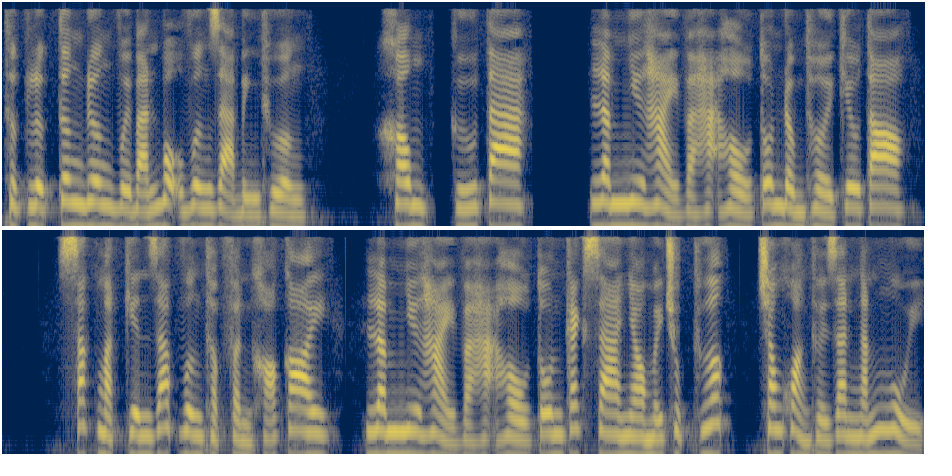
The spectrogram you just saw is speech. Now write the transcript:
thực lực tương đương với bán bộ vương giả bình thường. Không, cứu ta! Lâm Như Hải và Hạ Hầu Tôn đồng thời kêu to. Sắc mặt kiên giáp vương thập phần khó coi, Lâm Như Hải và Hạ Hầu Tôn cách xa nhau mấy chục thước, trong khoảng thời gian ngắn ngủi,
